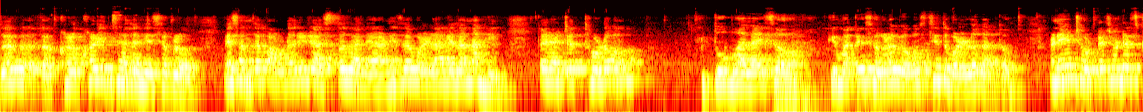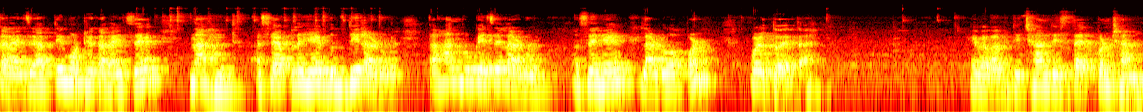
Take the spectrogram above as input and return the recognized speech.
जर खळखळीत झालं हे सगळं म्हणजे समजा पावडरी जास्त झाल्या आणि जर वळला गेला नाही तर ह्याच्यात थोडं तूप घालायचं किंवा ते सगळं व्यवस्थित वळलं जातं. आणि हे छोटे छोटेच करायचे अति मोठे करायचे नाहीत. असे आपले हे बुद्धी लाडू तहान भुकेचे लाडू असे हे लाडू आपण वळतो आता हे बघा किती छान दिसत आहेत पण छान.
